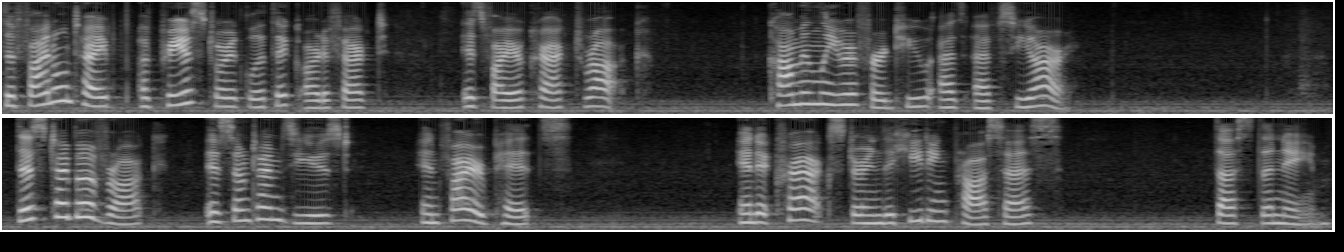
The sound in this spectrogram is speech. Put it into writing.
The final type of prehistoric lithic artifact is fire-cracked rock commonly referred to as FCR. This type of rock is sometimes used in fire pits and it cracks during the heating process, thus the name.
